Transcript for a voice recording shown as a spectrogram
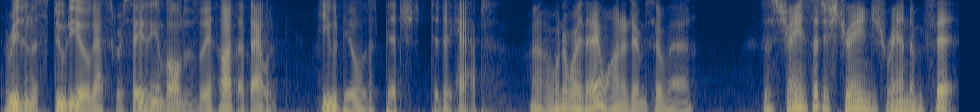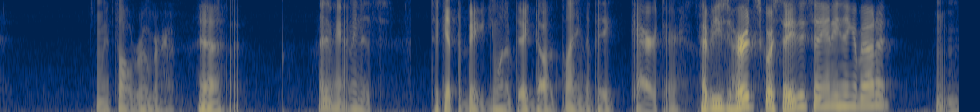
the reason the studio got Scorsese involved is they thought that that would he would be able to pitch to DiCaps. oh, I wonder why they wanted him so bad. It's a strange, such a strange random fit. I mean, it's all rumor. Yeah. I mean, I mean, it's to get the big. You want a big dog playing the big character. Have you heard Scorsese say anything about it? Mm-mm.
